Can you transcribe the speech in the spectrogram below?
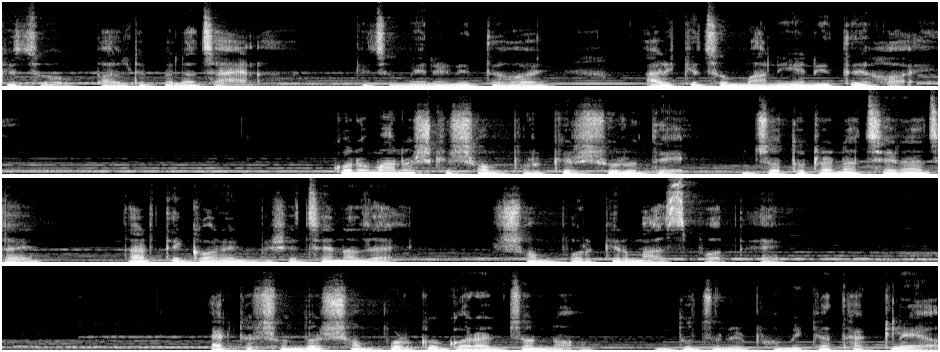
কিছু পাল্টে ফেলা যায় না। কিছু মেনে নিতে হয়, আর কিছু মানিয়ে নিতে হয়। কোনো মানুষকে সম্পর্কের শুরুতে যতটা না চেনা যায়, তার থেকে অনেক বেশি চেনা যায় সম্পর্কের মাঝপথে। একটা সুন্দর সম্পর্ক গড়ার জন্য দুজনের ভূমিকা থাকলেও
